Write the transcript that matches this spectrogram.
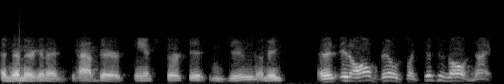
and then they're going to have their camp circuit in June. I mean, it, it all builds like this is all nice.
